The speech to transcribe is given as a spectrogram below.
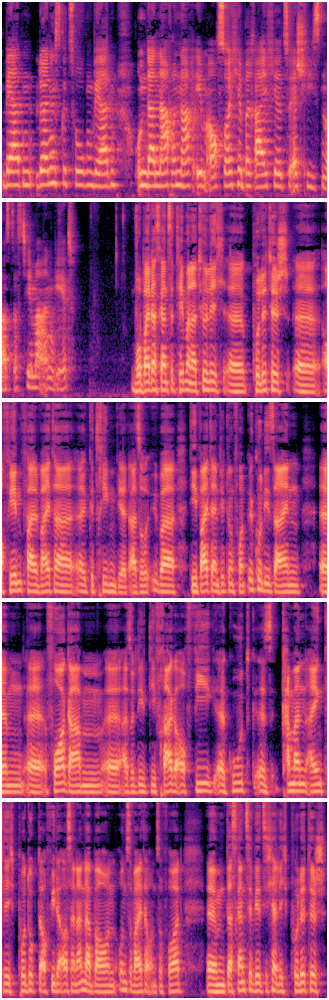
werden, Learnings gezogen werden, um dann nach und nach eben auch solche Bereiche zu erschließen, was das Thema angeht. Wobei das ganze Thema natürlich äh, politisch äh, auf jeden Fall weiter äh, getrieben wird. Also über die Weiterentwicklung von Ökodesign, ähm, äh, Vorgaben, äh, also die, die Frage auch, wie äh, gut äh, kann man eigentlich Produkte auch wieder auseinanderbauen und so weiter und so fort. Ähm, das Ganze wird sicherlich politisch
